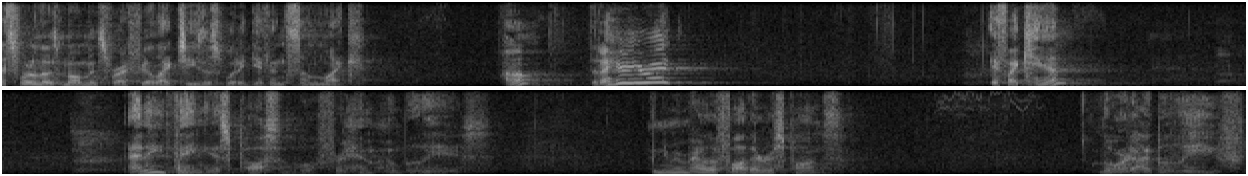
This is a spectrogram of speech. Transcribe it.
It's one of those moments where I feel like Jesus would have given some, like, huh? Did I hear you right? If I can? Anything is possible for him who believes. And you remember how the Father responds? Lord, I believe.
